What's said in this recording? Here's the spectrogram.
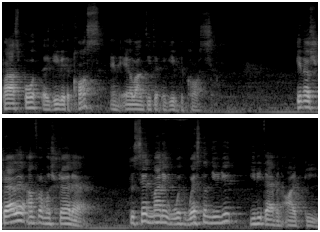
passport, they give you the cost, and airline ticket, they give the cost. In Australia, I'm from Australia. To send money with Western Union, you need to have an ID.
